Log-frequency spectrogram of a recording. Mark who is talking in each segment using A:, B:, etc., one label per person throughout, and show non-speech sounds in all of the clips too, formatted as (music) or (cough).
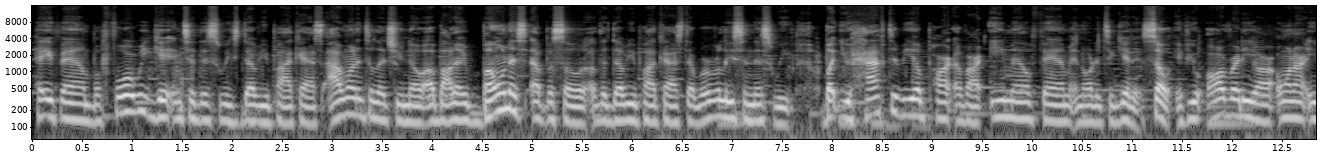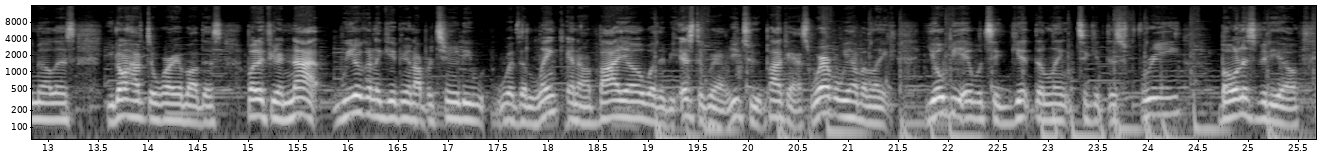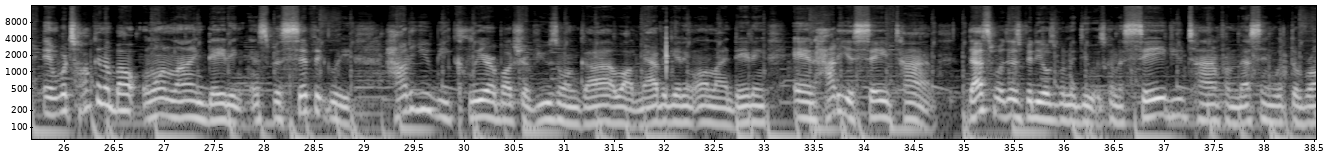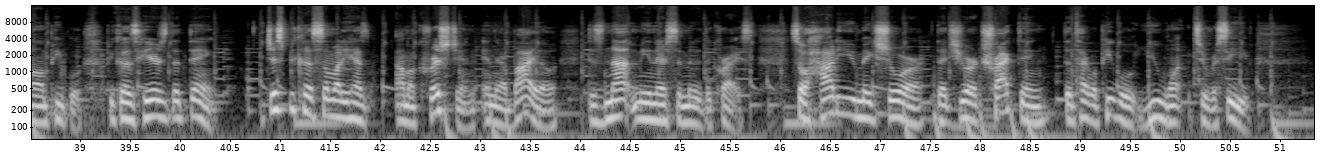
A: Hey fam, before we get into this week's W podcast, I wanted to let you know about a bonus episode of the W podcast that we're releasing this week, but you have to be a part of our email fam in order to get it. So, if you already are on our email list, you don't have to worry about this, but if you're not, we are going to give you an opportunity with a link in our bio, whether it be Instagram, YouTube, podcast, wherever we have a link, you'll be able to get the link to get this free bonus video. And we're talking about online dating and specifically how do you be clear about your views on God while navigating online dating and how do you save time? That's what this video is going to do. It's going to save you time from messing with the wrong people. Because here's the thing just because somebody has I'm a Christian in their bio does not mean they're submitted to Christ. So how do you make sure that you're attracting the type of people you want to receive?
